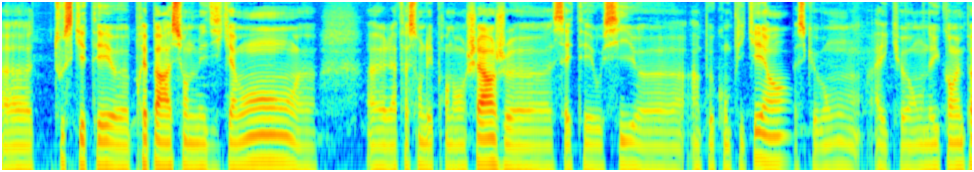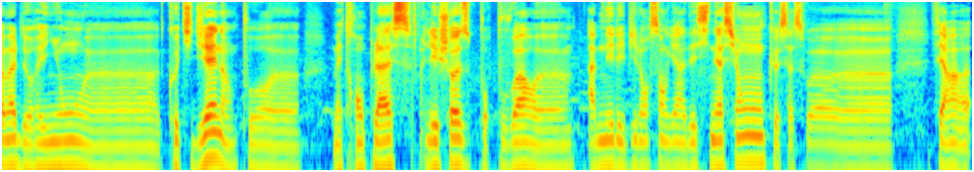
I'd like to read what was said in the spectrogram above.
euh, tout ce qui était euh, préparation de médicaments. Euh, la façon de les prendre en charge, ça a été aussi un peu compliqué, hein, parce que bon, avec, on a eu quand même pas mal de réunions quotidiennes pour mettre en place les choses pour pouvoir amener les bilans sanguins à destination, que ça soit faire,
